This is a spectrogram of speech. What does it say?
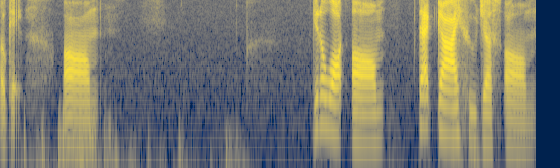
Okay. Um You know what? Um that guy who just um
